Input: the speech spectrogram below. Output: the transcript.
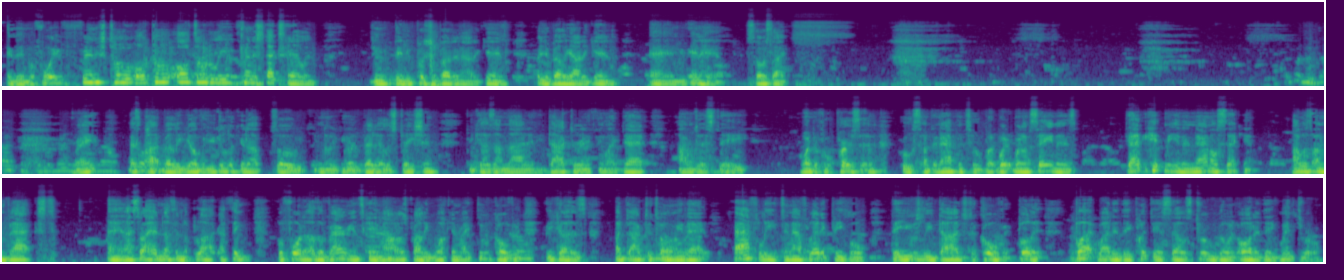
And then before you finish to- all, to- all totally finish exhaling, you, then you push your belly out again, or your belly out again, and you inhale. So it's like, right? That's pot belly yoga. You can look it up so you know you get a better illustration because I'm not any doctor or anything like that. I'm just a wonderful person who something happened to. But what, what I'm saying is that hit me in a nanosecond. I was unvaxxed and I, so I had nothing to block. I think before the other variants came out, I was probably walking right through COVID because a doctor told me that athletes and athletic people they usually dodge the COVID bullet. But why did they put themselves through going all that they went through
